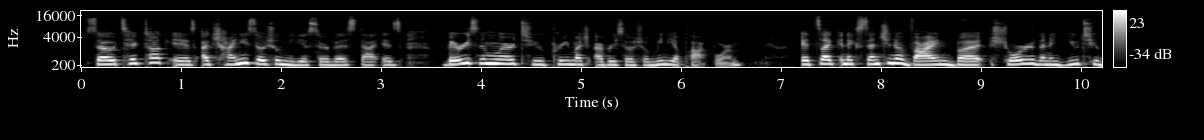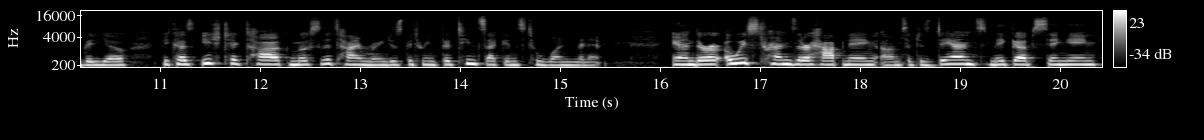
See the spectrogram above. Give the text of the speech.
So, TikTok is a Chinese social media service that is very similar to pretty much every social media platform. It's like an extension of Vine, but shorter than a YouTube video because each TikTok most of the time ranges between 15 seconds to one minute. And there are always trends that are happening, um, such as dance, makeup, singing,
